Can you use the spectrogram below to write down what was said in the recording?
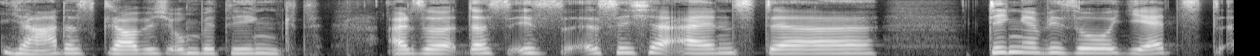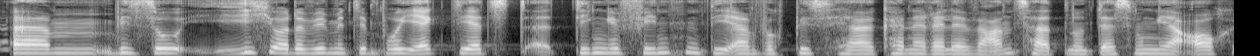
Ja, das glaube ich unbedingt. Also das ist sicher eins der Dinge, wieso jetzt, ähm, wieso ich oder wir mit dem Projekt jetzt äh, Dinge finden, die einfach bisher keine Relevanz hatten und deswegen ja auch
